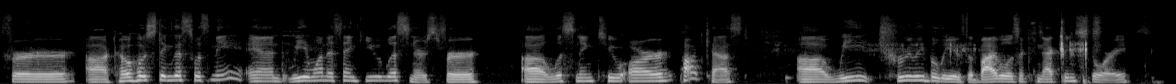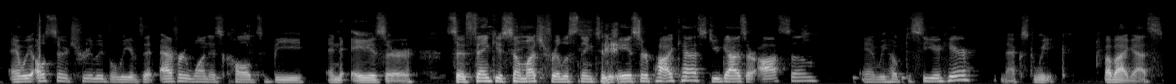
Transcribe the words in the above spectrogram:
for uh, co-hosting this with me, and we want to thank you, listeners, for uh, listening to our podcast. Uh, we truly believe the Bible is a connecting story, and we also truly believe that everyone is called to be an Ezer. So thank you so much for listening to the Ezer podcast. You guys are awesome and we hope to see you here next week. Bye bye, guys.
